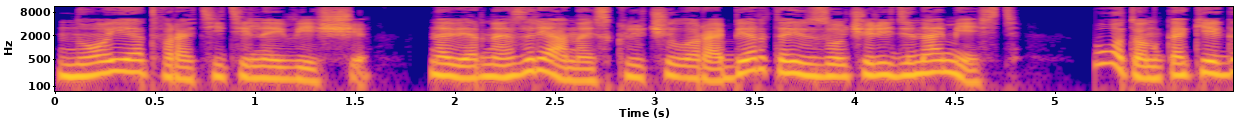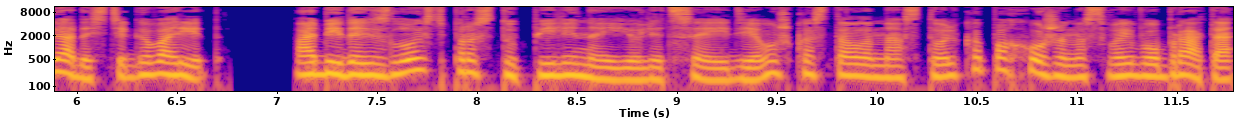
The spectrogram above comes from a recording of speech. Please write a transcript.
но и отвратительной вещи. Наверное, зря она исключила Роберта из очереди на месть. Вот он, какие гадости говорит. Обида и злость проступили на ее лице, и девушка стала настолько похожа на своего брата,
